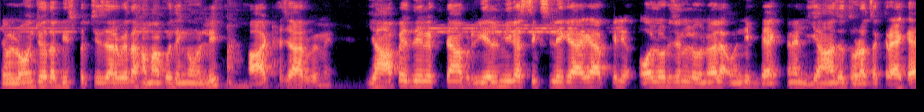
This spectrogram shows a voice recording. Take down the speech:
जब लॉन्च होता है बीस पच्चीस हज़ार रुपए था, हम आपको देंगे ओनली आठ हज़ार रुपए में। यहाँ पे देख सकते हैं आप रियलमी का सिक्स लेके आ गए आपके लिए ऑल ओरिजिनल होने वाला ओनली बैक पैनल यहाँ से थोड़ा सा क्रैक है।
